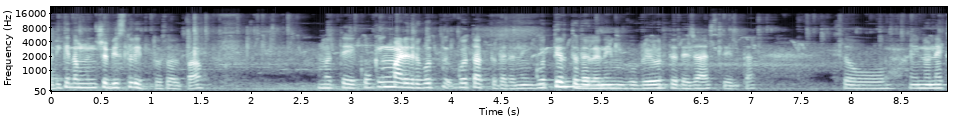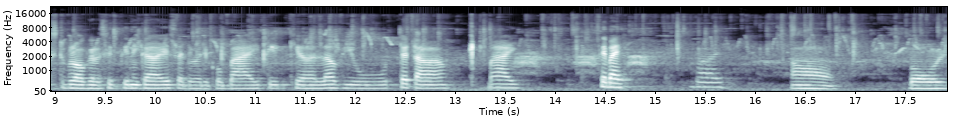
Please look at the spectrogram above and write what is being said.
ಅದಕ್ಕಿಂತ ಮುಂಚೆ ಬಿಸಿಲಿತ್ತು ಸ್ವಲ್ಪ. ಮತ್ತು ಕುಕಿಂಗ್ ಮಾಡಿದರೆ ಗೊತ್ತು ಗೊತ್ತಾಗ್ತದಲ್ಲ ನಿಮ್ಗೆ? ಗೊತ್ತಿರ್ತದಲ್ಲ ನಿಮಗೂ ಬೇರ್ತದೆ ಜಾಸ್ತಿ ಅಂತ. ಸೊ ಇನ್ನು ನೆಕ್ಸ್ಟ್ ಬ್ಲಾಗಲ್ಲಿ ಸಿಗ್ತೀನಿ ಗಾಯ್ಸ್ ಅಲ್ಲಿವರೆಗೂ bye take care love you tata bye say bye bye ಹಾಂ ಬಾಯ್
